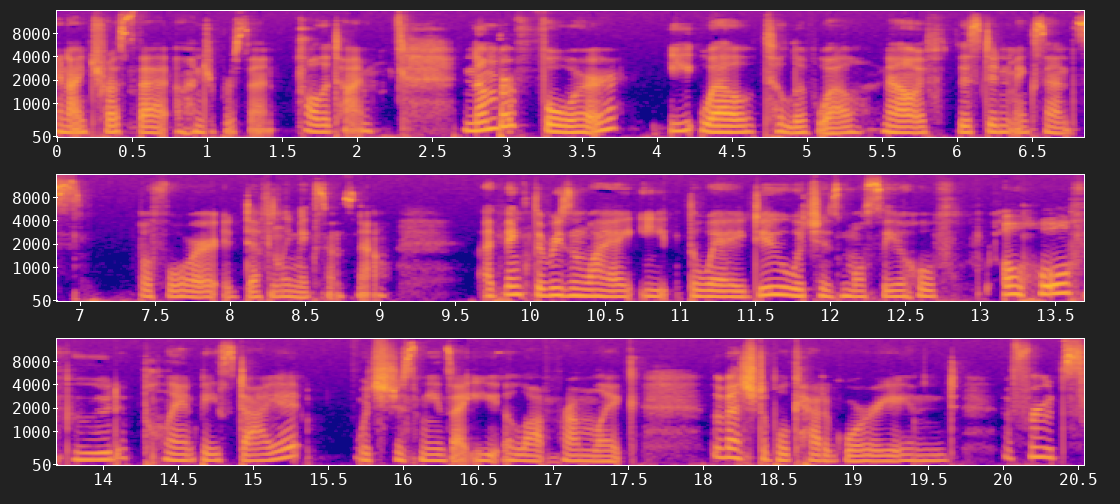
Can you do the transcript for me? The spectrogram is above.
And I trust that 100% all the time. Number four eat well to live well. Now, if this didn't make sense before, it definitely makes sense now. I think the reason why I eat the way I do, which is mostly a whole a whole food plant-based diet, which just means I eat a lot from like the vegetable category and the fruits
